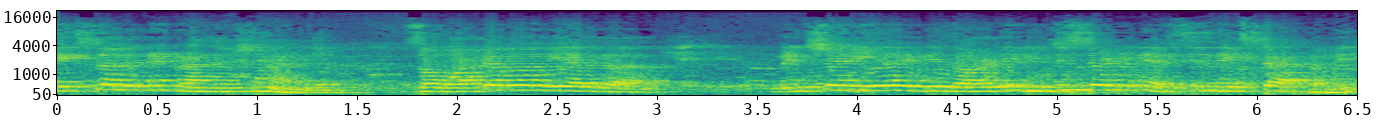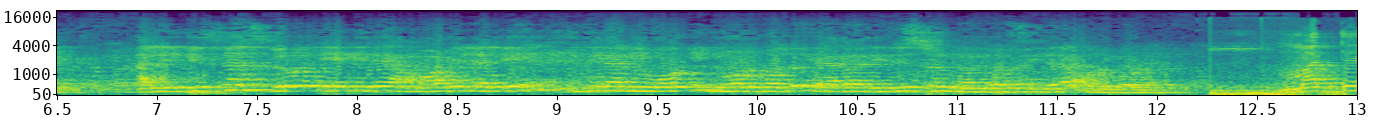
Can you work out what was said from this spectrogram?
ನೆಕ್ಸ್ಟ್ ಅಲ್ಲೇ ಟ್ರಾನ್ಸಾಕ್ಷನ್ ಆಗಿದೆ. So whatever we are mention here it is already registered in F C next app ಅಲ್ಲಿ. ಅಲ್ಲಿ ಬಿಸ್ನೆಸ್ ಗ್ರೋತ್ ಏನಿದೆ ಆ ಮಾಡ್ಯೂಲ್ ಅಲ್ಲಿ ಇದನ್ನ ನೀವು ಹೋಗಿ ನೋಡ್ಬೋದು ಯಾರ ರಿಜಿಸ್ಟರ್ಡ್ ಮೆಂಬರ್ಸ್ ಇದ್ದೀರಾ ಅವ್ರುಗಳು ಮತ್ತೆ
